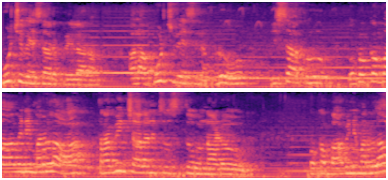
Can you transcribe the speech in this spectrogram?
పూడ్చివేశారు ప్రిలారా అలా పూడ్చివేసినప్పుడు ఇస్సాకు ఒక్కొక్క బావిని మరలా త్రవ్వించాలని చూస్తూ ఉన్నాడు. ఒక బావిని మరలా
